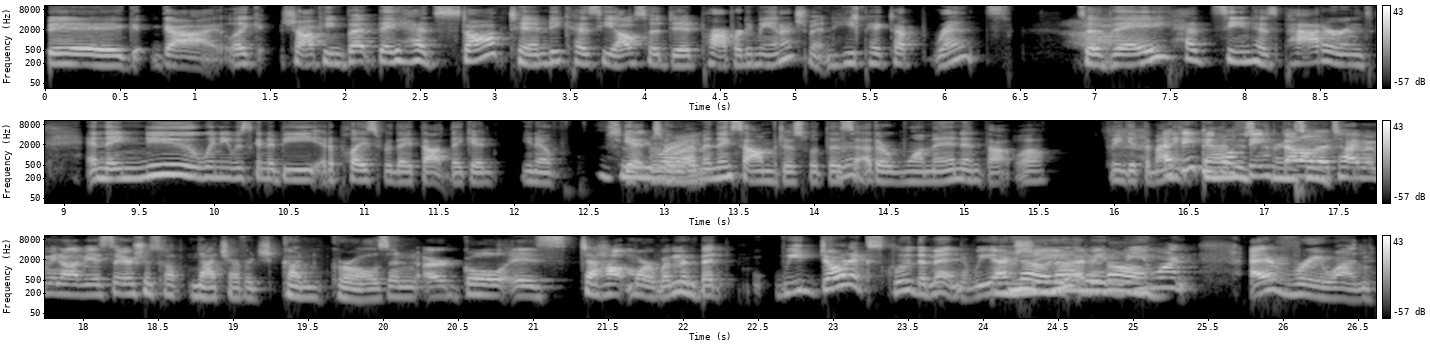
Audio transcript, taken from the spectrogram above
big guy, like shocking, but they had stalked him because he also did property management and he picked up rents. So they had seen his patterns and they knew when he was going to be at a place where they thought they could, you know, So get to right. him and they saw him just with this Yeah. other woman and thought, well, we get the money. I think people is think that all the time. I mean, obviously, our show's called Not Your Average Gun Girls, and our goal is to help more women, but we don't exclude the men. We actually, not I at mean, all. we want everyone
